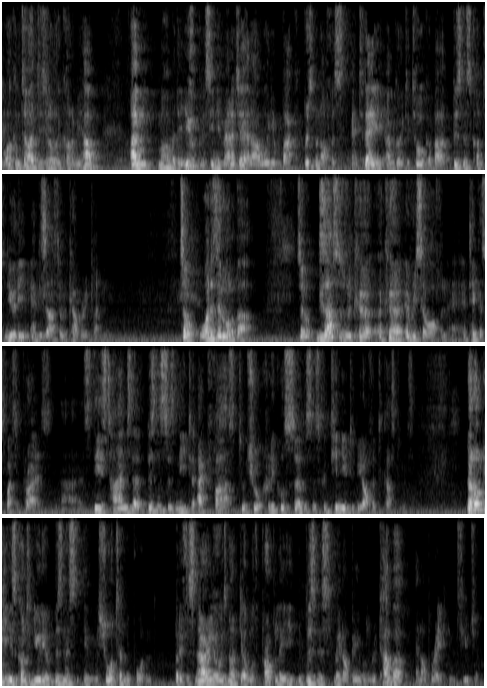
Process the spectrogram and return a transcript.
welcome to our Digital Economy Hub. I'm Mohammed Ayub, a Senior Manager at our William Buck Brisbane office, and today I'm going to talk about business continuity and disaster recovery planning. So, what is it all about? So, disasters recur, occur every so often and take us by surprise. Uh, it's these times that businesses need to act fast to ensure critical services continue to be offered to customers. Not only is continuity of business in the short term important, but if the scenario is not dealt with properly, the business may not be able to recover and operate in the future.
